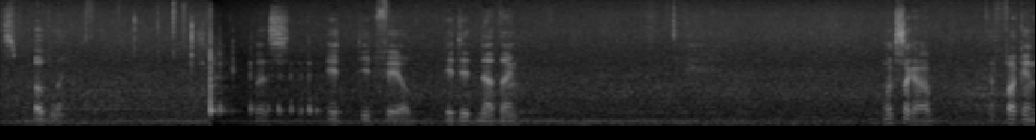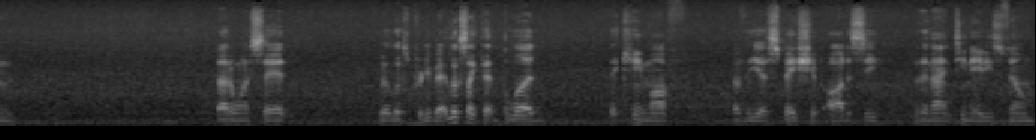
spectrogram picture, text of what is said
It's bubbling. But it it failed. It did nothing. Looks like a, a fucking I don't want to say it, but it looks pretty bad. It looks like that blood that came off of the uh, spaceship Odyssey the 1980s film.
